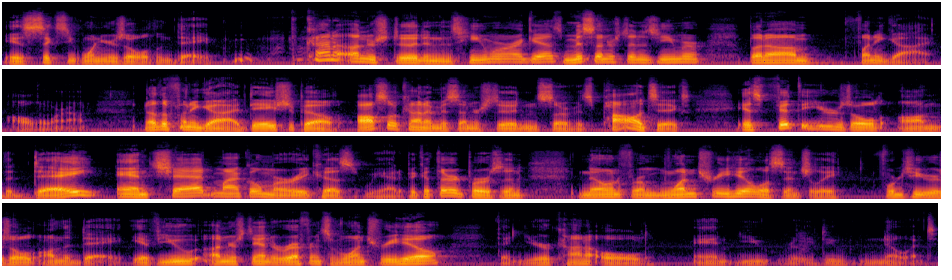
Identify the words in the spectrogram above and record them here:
is 61 years old and Dave. Kind of understood in his humor, I guess. Misunderstood his humor, but um, funny guy all around. Another funny guy, Dave Chappelle, also kind of misunderstood in sort of his politics, is 50 years old on the day. And Chad Michael Murray, because we had to pick a third person, known from One Tree Hill essentially, 42 years old on the day. If you understand the reference of One Tree Hill, then you're kind of old and you really do know it.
